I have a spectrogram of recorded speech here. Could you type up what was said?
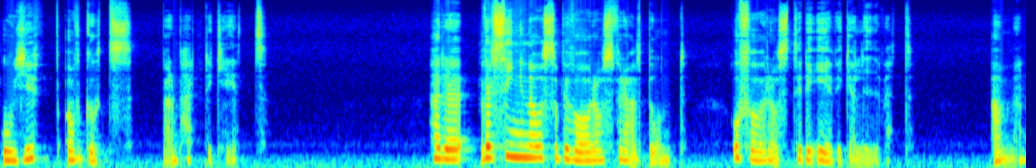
o djup av Guds barmhärtighet. Herre, välsigna oss och bevara oss för allt ont och för oss till det eviga livet. Amen.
